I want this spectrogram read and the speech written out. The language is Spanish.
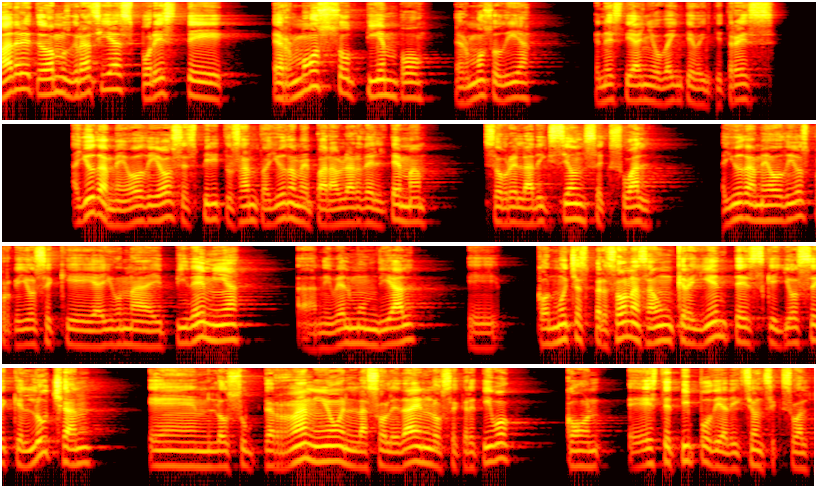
Padre, te damos gracias por este hermoso tiempo, hermoso día en este año 2023. Ayúdame, oh Dios, Espíritu Santo, ayúdame para hablar del tema sobre la adicción sexual. Ayúdame, oh Dios, porque yo sé que hay una epidemia a nivel mundial eh, con muchas personas, aún creyentes, que yo sé que luchan en lo subterráneo, en la soledad, en lo secretivo, con este tipo de adicción sexual.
